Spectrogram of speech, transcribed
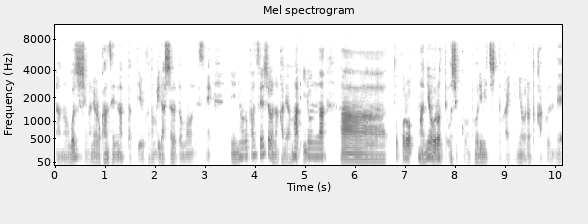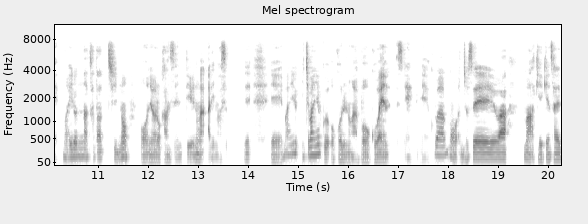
あの、ご自身が尿路感染になったっていう方もいらっしゃると思うんですね。で尿路感染症の中では、まあ、いろんな、あところ、まあ、尿路っておしっこの通り道と書いて尿路と書くんで、まあ、いろんな形の尿路感染っていうのがあります。で、えーまあ、一番よく起こるのが膀胱炎ですね。えーこれはもう女性は、まあ、経験され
